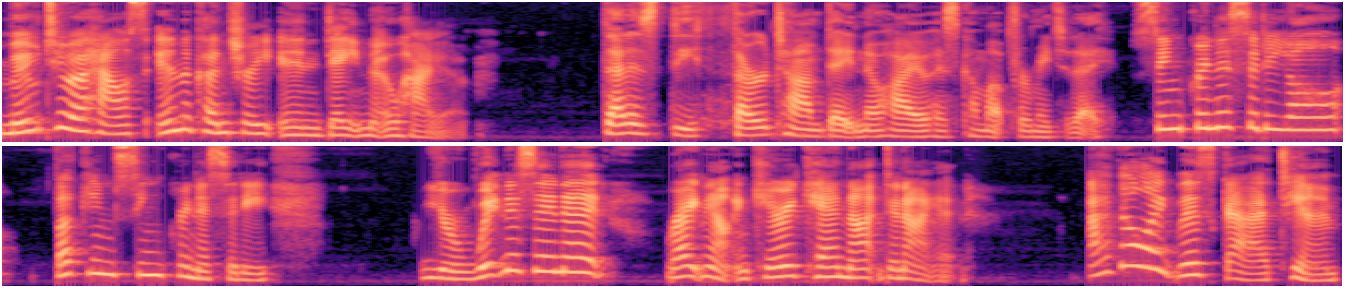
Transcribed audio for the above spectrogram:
moved to a house in the country in Dayton, Ohio. That is the third time Dayton, Ohio has come up for me today. Synchronicity, y'all. Fucking synchronicity. You're witnessing it right now, and Kerri cannot deny it. I feel like this guy, Tim,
